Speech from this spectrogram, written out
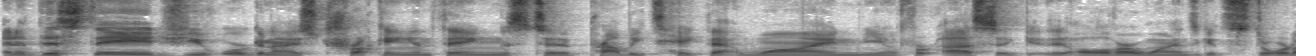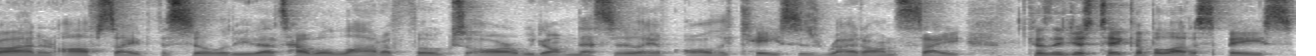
And at this stage, you've organized trucking and things to probably take that wine. You know, for us, it, all of our wines get stored on an offsite facility. That's how a lot of folks are. We don't necessarily have all the cases right on site because they just take up a lot of space.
